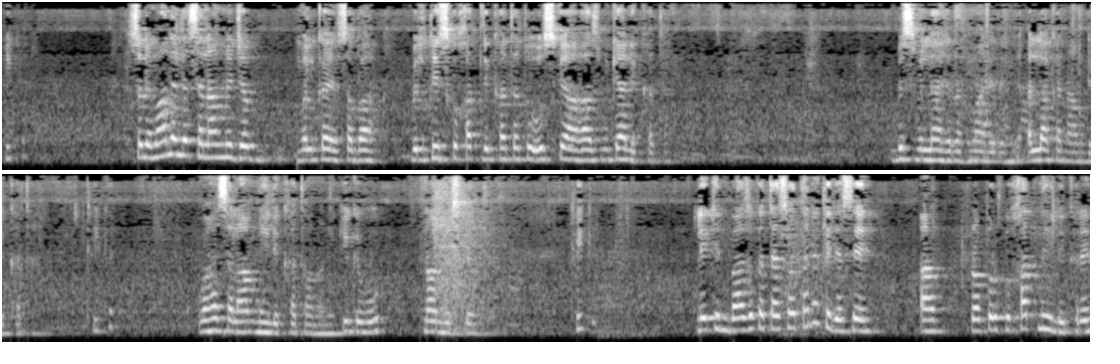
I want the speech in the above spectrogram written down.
ٹھیک ہے۔ سلیمان علیہ السلام نے جب ملکہ سبا بلقیس کو خط لکھا تھا، تو اس کے آغاز میں کیا لکھا تھا؟ بسم اللہ الرحمن الرحیم۔ اللہ کا نام لکھا تھا۔ ٹھیک ہے؟ وہاں سلام نہیں لکھا تھا انہوں نے، کیونکہ وہ نان مسلم ٹھیک ہے؟ لیکن بعض اوقات ایسا ہوتا ہے نا کہ جیسے آپ پراپر کوئی خط نہیں لکھ رہے،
